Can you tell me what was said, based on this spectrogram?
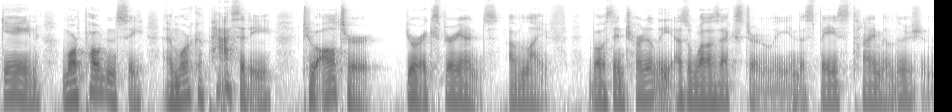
gain more potency and more capacity to alter your experience of life, both internally as well as externally in the space-time illusion.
